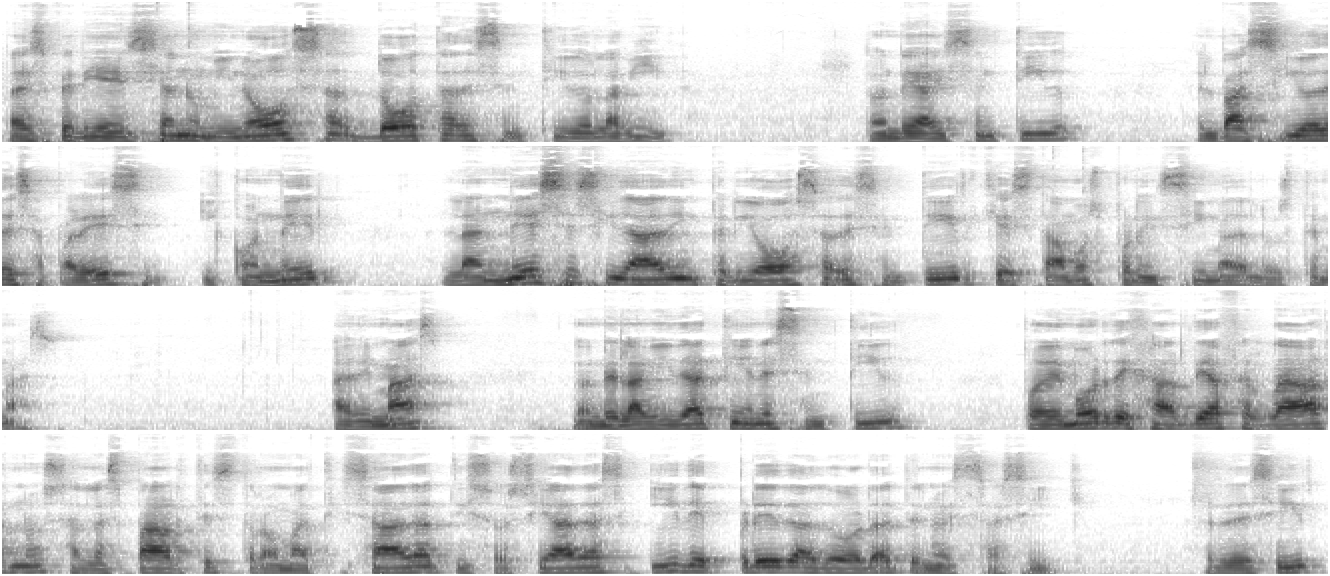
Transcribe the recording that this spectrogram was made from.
La experiencia luminosa dota de sentido la vida. Donde hay sentido, el vacío desaparece y con él la necesidad imperiosa de sentir que estamos por encima de los demás. Además, donde la vida tiene sentido, podemos dejar de aferrarnos a las partes traumatizadas, disociadas y depredadoras de nuestra psique. Es decir,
